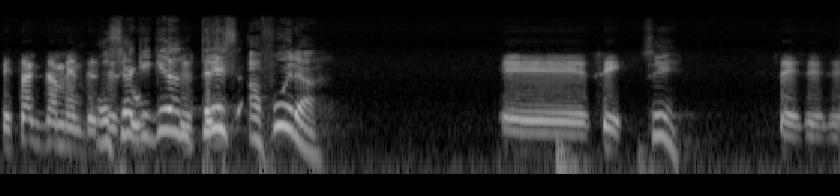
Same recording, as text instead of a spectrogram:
exactamente. O Se sea que quedan se- tres afuera. Eh, sí, Sí. sí, sí, sí.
